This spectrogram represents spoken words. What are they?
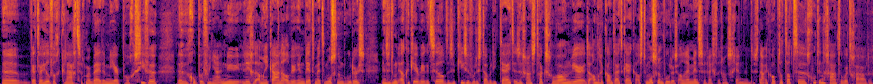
uh, werd er heel veel geklaagd zeg maar, bij de meer progressieve uh, groepen. Van ja, nu liggen de Amerikanen alweer in bed met de moslimbroeders. En ze doen elke keer weer hetzelfde. Ze kiezen voor de stabiliteit en ze gaan straks gewoon weer de andere kant uitkijken... als de moslimbroeders allerlei mensenrechten gaan schenden. Dus nou, ik hoop dat dat uh, goed in de gaten wordt gehouden.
